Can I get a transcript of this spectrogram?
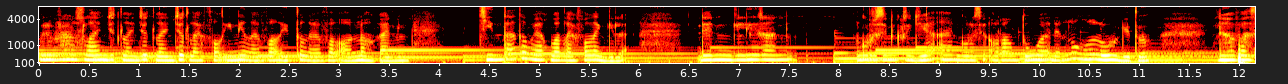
Bener-bener harus lanjut lanjut lanjut level ini level itu level ono kan cinta tuh banyak banget levelnya gila. Dan giliran ngurusin kerjaan ngurusin orang tua dan lo ngeluh gitu. Nah pas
